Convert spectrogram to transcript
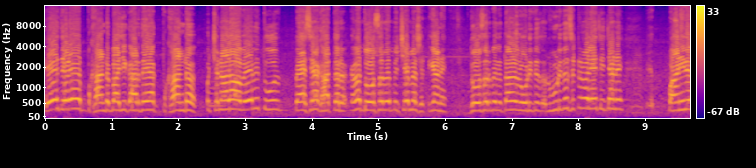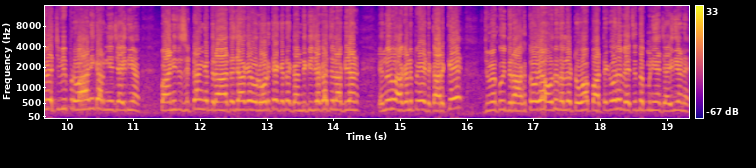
ਇਹ ਜਿਹੜੇ ਪਖੰਡਬਾਜ਼ੀ ਕਰਦੇ ਆ, ਪਖੰਡ ਪੁੱਛਣ ਵਾਲਾ ਹੋਵੇ ਵੀ ਤੂੰ ਪੈਸਿਆਂ ਖਾਤਰ, ਕਹਿੰਦਾ 200 ਰੁਪਏ ਪਿੱਛੇ ਮੈਂ ਸਿੱਟੀਆਂ ਨੇ 200 ਰੁਪਏ ਦਿੱਤਾ ਨੇ, ਰੋੜੀ ਤੇ, ਰੂੜੀ ਤੇ ਸਿੱਟਣ ਵਾਲੀਆਂ ਚੀਜ਼ਾਂ ਨੇ। ਪਾਣੀ ਦੇ ਵਿੱਚ ਵੀ ਪ੍ਰਵਾਹ ਨਹੀਂ ਕਰਨੀਆਂ ਚਾਹੀਦੀਆਂ। ਪਾਣੀ ਤੇ ਸਿੱਟਾਂਗੇ ਦਰਿਆ ਤੇ ਜਾ ਕੇ ਰੋੜ ਕੇ ਕਿਤੇ ਗੰਦਗੀ ਜਗ੍ਹਾ 'ਚ ਲੱਗ ਜਾਣ। ਇਹਨਾਂ ਨੂੰ ਅਗਨ ਭੇਟ ਕਰਕੇ ਜਿਵੇਂ ਕੋਈ ਦਰਖਤ ਹੋਇਆ, ਉਹਦੇ ਥੱਲੇ ਟੋਆ ਪੱਟ ਕੇ ਉਹਦੇ ਵਿੱਚ ਦੱਬਣੀਆਂ ਚਾਹੀਦੀਆਂ ਨੇ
